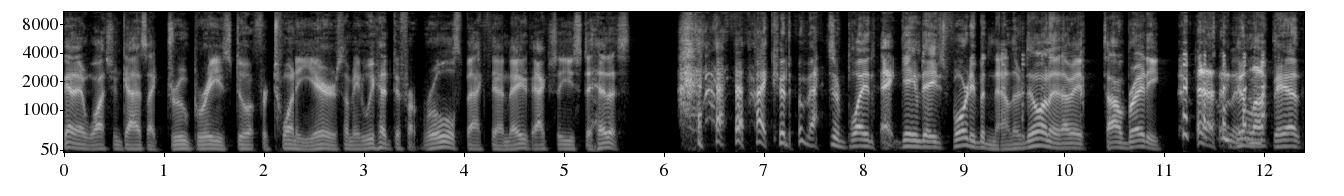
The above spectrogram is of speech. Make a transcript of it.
and then watching guys like Drew Brees do it for 20 years. I mean, we had different rules back then. They actually used to hit us. I could imagine playing that game to age 40, but now they're doing it. I mean, Tom Brady. Good luck, man.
